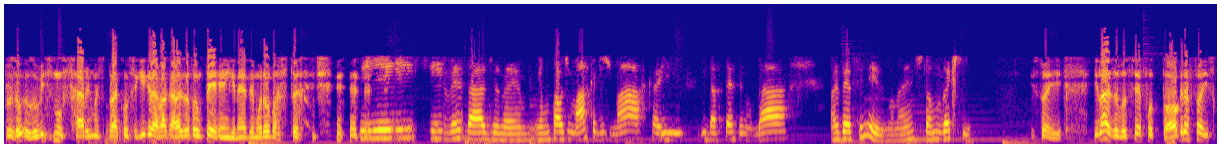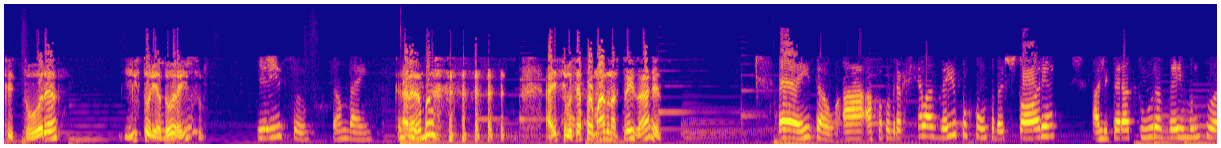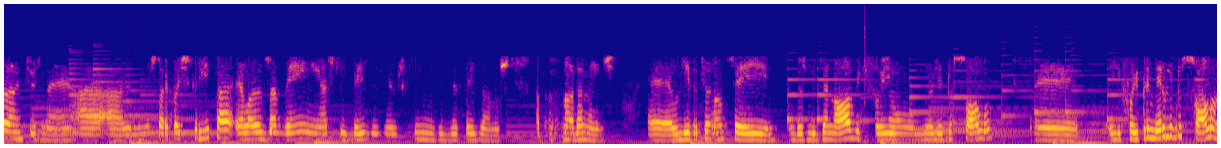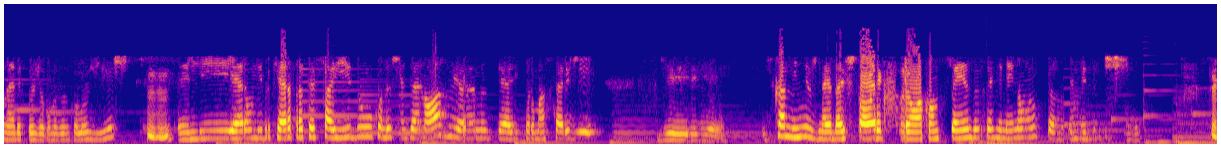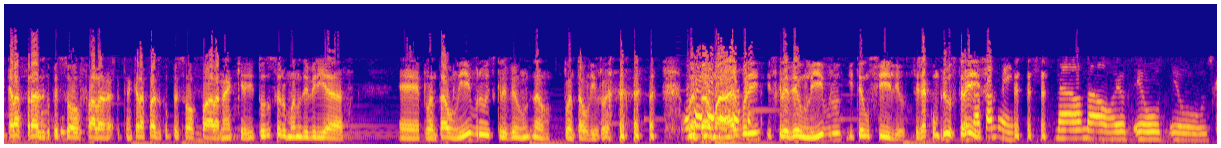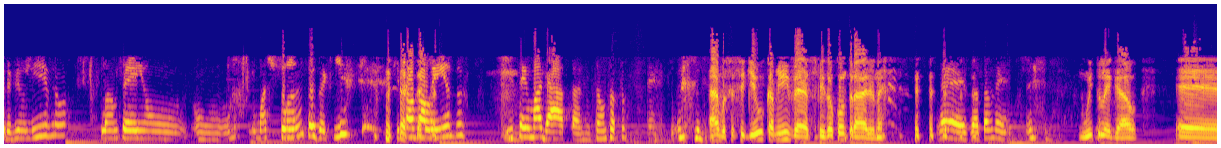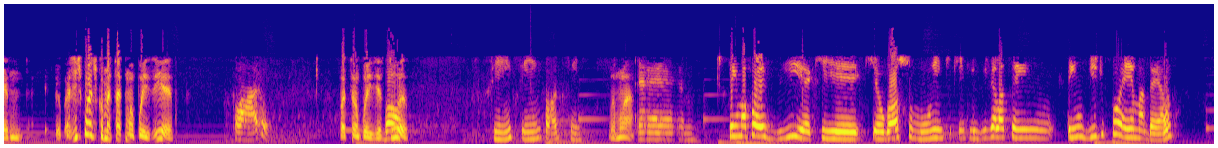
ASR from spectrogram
Os, ouvintes não sabem, mas para conseguir gravar com a Liza foi um perrengue, né? Demorou bastante. Sim, sim, verdade, né? É um tal de marca, desmarca e, e dá certo e não dá. Mas é assim mesmo, né? Estamos aqui. Isso aí. E Liza, você é fotógrafa, escritora e historiadora, é isso? Isso, também. Caramba! Aí, se você é formado nas três áreas? É, então, a, a fotografia ela veio por conta da história, a literatura veio muito antes, né? A, a minha história com a escrita, ela já vem, acho que desde os meus 15, 16 anos, aproximadamente. É, o livro que eu lancei em 2019, que foi o meu livro solo, é, ele foi o primeiro livro solo, né? Depois de algumas antologias. Uhum. Ele era um livro que era para ter saído quando eu tinha 19 anos, e aí por uma série de, de, de caminhos né, da história que foram acontecendo, eu terminei não lançando, terminei desistindo. Tem aquela frase que o pessoal fala, tem aquela frase que o pessoal fala, né, que todo ser humano deveria é, plantar um livro, escrever um. Não, plantar um livro. plantar uma árvore, escrever um livro e ter um filho. Você já cumpriu os três? Exatamente. não, não. Eu, eu, eu escrevi um livro, plantei um, um, umas plantas aqui, que tá valendo. E tem uma gata, então tá tudo certo. Ah, você seguiu o caminho inverso, fez ao contrário, né? É, exatamente. Muito legal. É, a gente pode começar com uma poesia? Claro. Pode ser uma poesia Bom, sua? Sim, sim, pode sim. Vamos lá. É, tem uma poesia que, que eu gosto muito, que inclusive ela tem, tem um vídeo poema dela.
